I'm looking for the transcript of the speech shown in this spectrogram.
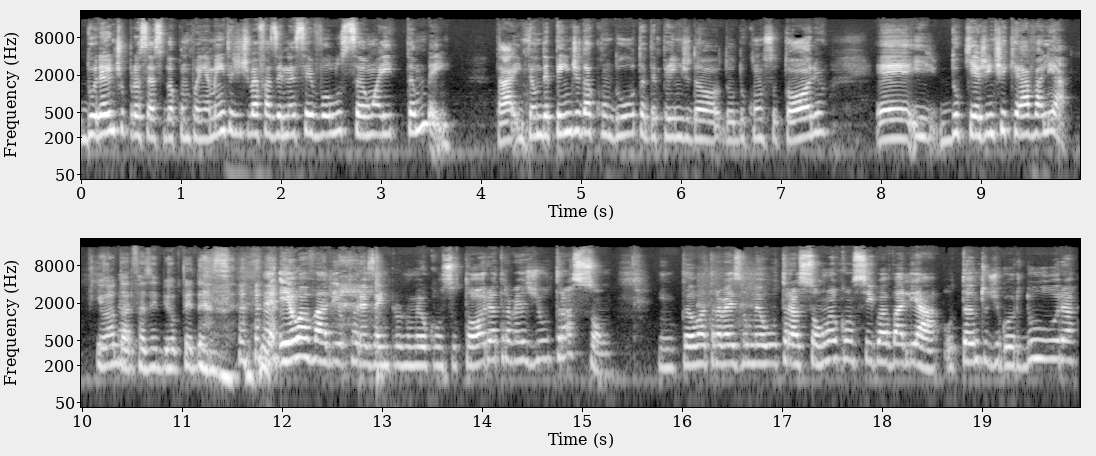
durante o processo do acompanhamento, a gente vai fazendo essa evolução aí também, tá? Então, depende da conduta, depende do, do, do consultório é, e do que a gente quer avaliar. Eu adoro é. fazer biopedância. É, eu avalio, por exemplo, no meu consultório através de ultrassom. Então, através do meu ultrassom, eu consigo avaliar o tanto de gordura,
